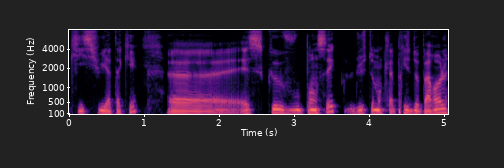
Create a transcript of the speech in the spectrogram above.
qui suis attaqué. Est-ce que vous pensez justement que la prise de parole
